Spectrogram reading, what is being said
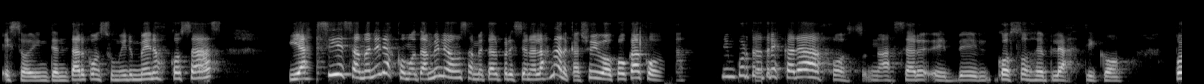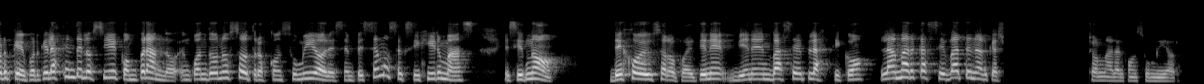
eso, de intentar consumir menos cosas. Y así de esa manera es como también le vamos a meter presión a las marcas. Yo digo, Coca-Cola, no importa tres carajos hacer eh, de- cosos de plástico. ¿Por qué? Porque la gente lo sigue comprando. En cuanto nosotros, consumidores, empecemos a exigir más, es decir, no, dejo de usarlo porque tiene, viene en base de plástico, la marca se va a tener que ayornar al consumidor.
